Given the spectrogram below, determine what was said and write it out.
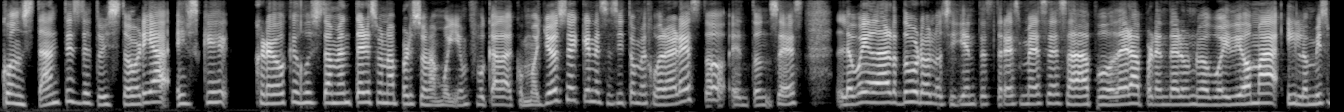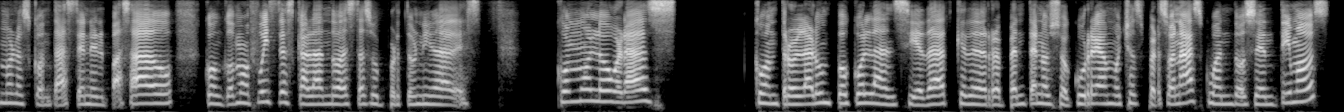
constantes de tu historia es que creo que justamente eres una persona muy enfocada. Como yo sé que necesito mejorar esto, entonces le voy a dar duro los siguientes tres meses a poder aprender un nuevo idioma. Y lo mismo nos contaste en el pasado con cómo fuiste escalando estas oportunidades. ¿Cómo logras controlar un poco la ansiedad que de repente nos ocurre a muchas personas cuando sentimos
